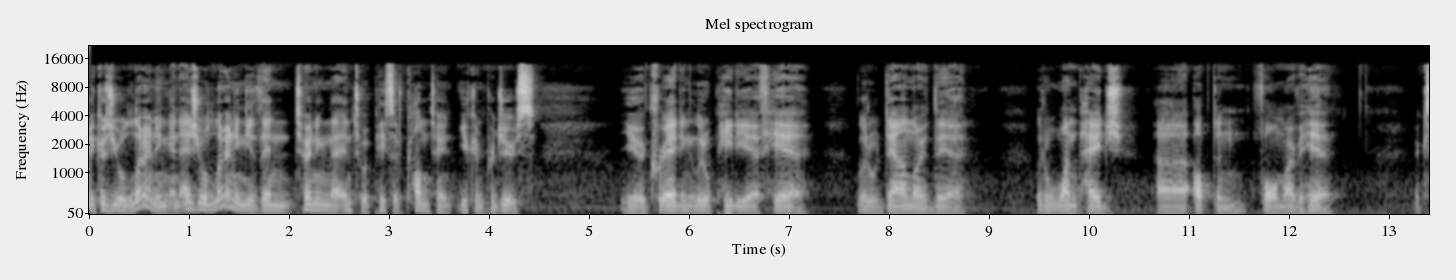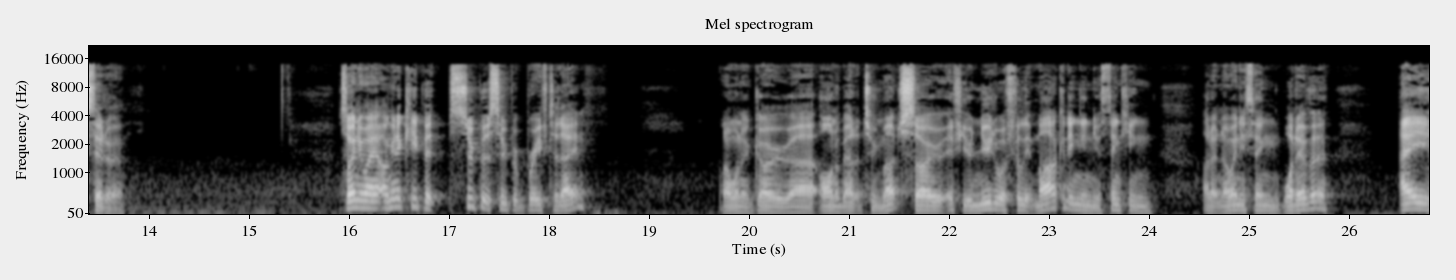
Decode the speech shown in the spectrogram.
because you're learning. And as you're learning, you're then turning that into a piece of content you can produce. You're creating a little PDF here, a little download there, a little one page uh, opt in form over here, etc. So, anyway, I'm going to keep it super, super brief today. I don't want to go uh, on about it too much. So, if you're new to affiliate marketing and you're thinking, I don't know anything, whatever, A,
